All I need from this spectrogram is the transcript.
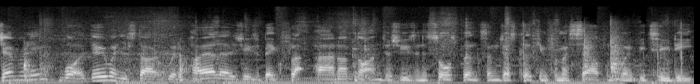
Generally, what I do when you start with a paella is use a big flat pan. I'm not, I'm just using a saucepan because I'm just cooking for myself and it won't be too deep.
